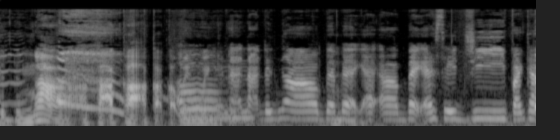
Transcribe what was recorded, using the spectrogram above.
Kita dengar akak-akak akak-akak weng-weng Oh, kita. nak nak dengar bag uh, bag SAG pakai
